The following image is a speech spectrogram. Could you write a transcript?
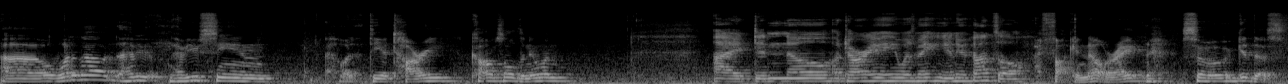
Uh, what about have you have you seen what the Atari console, the new one? I didn't know Atari was making a new console. I fucking know, right? So get this.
